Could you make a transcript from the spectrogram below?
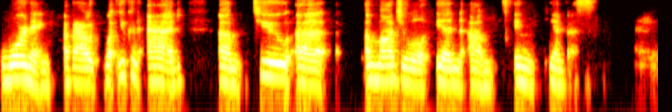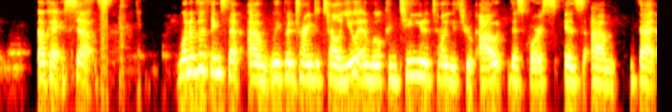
warning about what you can add um, to uh, a module in, um, in Canvas. Okay, so one of the things that um, we've been trying to tell you and we'll continue to tell you throughout this course is um, that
